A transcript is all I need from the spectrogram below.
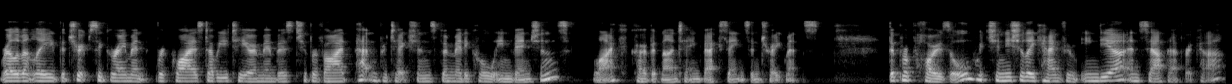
Relevantly, the TRIPS agreement requires WTO members to provide patent protections for medical inventions like COVID 19 vaccines and treatments. The proposal, which initially came from India and South Africa,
